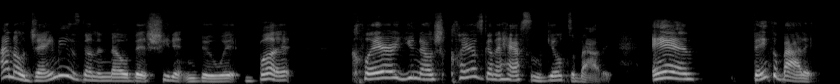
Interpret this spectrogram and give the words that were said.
I know Jamie is gonna know that she didn't do it, but Claire, you know, Claire's gonna have some guilt about it. And think about it.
